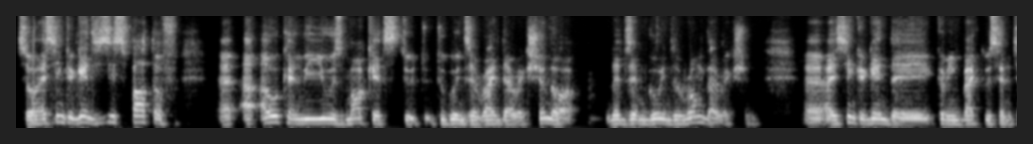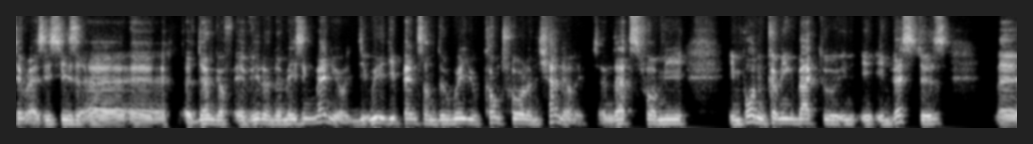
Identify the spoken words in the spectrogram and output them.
So I think again, this is part of uh, how can we use markets to, to, to, go in the right direction or let them go in the wrong direction. Uh, I think again, the coming back to Centera, this is a, a, a dung of evil, an amazing manual. It really depends on the way you control and channel it, and that's for me important. Coming back to in, in investors, uh,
